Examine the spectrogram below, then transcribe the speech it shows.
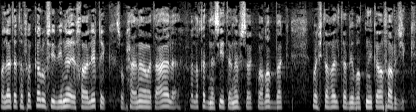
ولا تتفكر في بناء خالقك سبحانه وتعالى فلقد نسيت نفسك وربك واشتغلت ببطنك وفرجك.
